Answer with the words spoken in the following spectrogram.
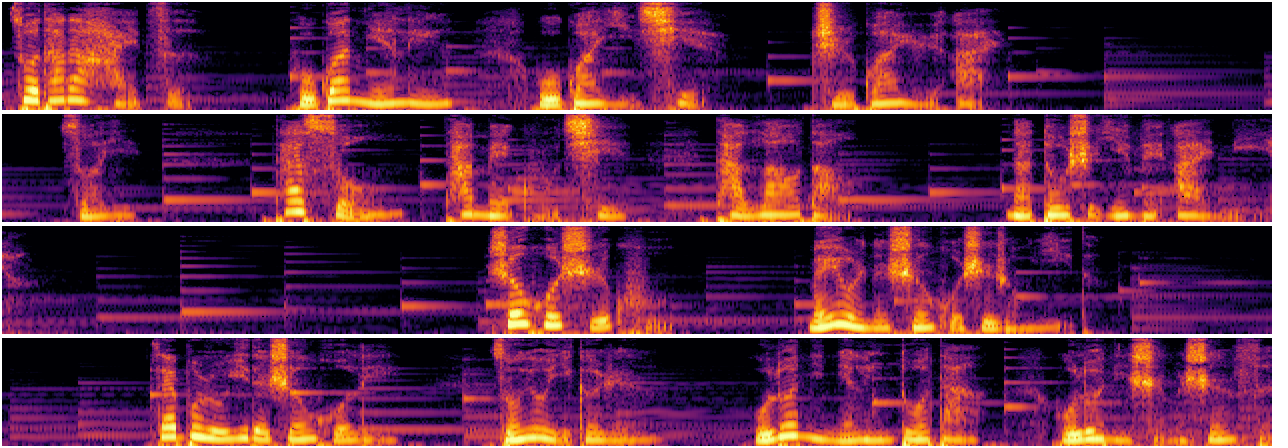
做他的孩子，无关年龄，无关一切，只关于爱。所以，他怂，他没骨气，他唠叨，那都是因为爱你呀。生活实苦，没有人的生活是容易的。在不如意的生活里，总有一个人，无论你年龄多大，无论你什么身份，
